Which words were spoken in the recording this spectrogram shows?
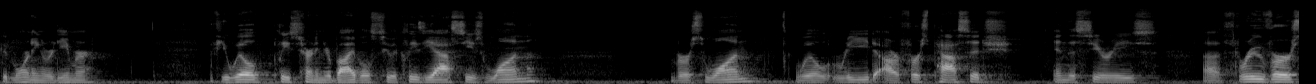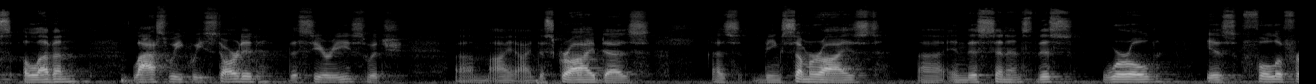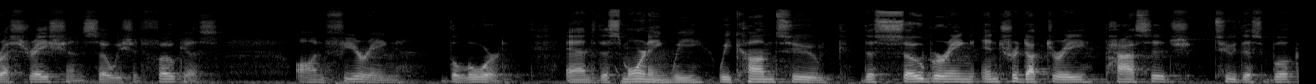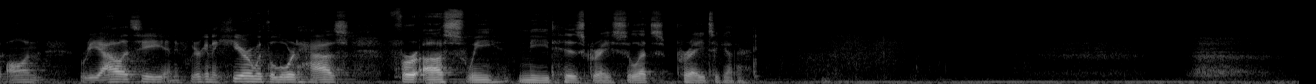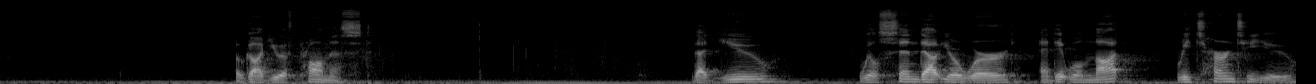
Good morning, Redeemer. If you will, please turn in your Bibles to Ecclesiastes 1, verse 1. We'll read our first passage in this series uh, through verse 11. Last week we started the series, which um, I, I, described as, as being summarized uh, in this sentence This world is full of frustration, so we should focus on fearing the Lord. And this morning we, we come to the sobering introductory passage to this book on reality. And if we're going to hear what the Lord has for us, we need His grace. So let's pray together. Oh God, you have promised that you will send out your word and it will not return to you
